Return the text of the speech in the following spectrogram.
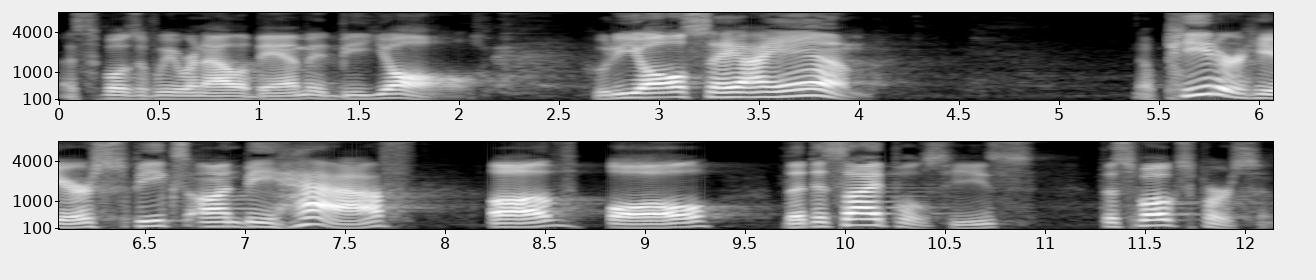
I suppose if we were in Alabama, it'd be y'all. Who do you all say I am? Now, Peter here speaks on behalf of all the disciples. He's the spokesperson.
